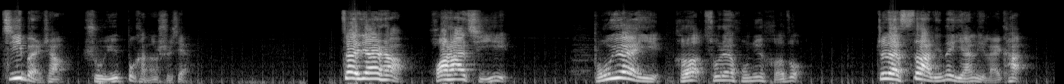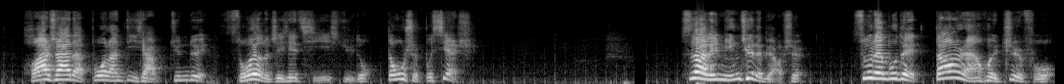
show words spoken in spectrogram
基本上属于不可能实现。再加上华沙起义不愿意和苏联红军合作，这在斯大林的眼里来看，华沙的波兰地下军队所有的这些起义举动都是不现实。斯大林明确的表示，苏联部队当然会制服。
